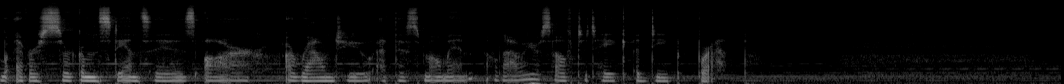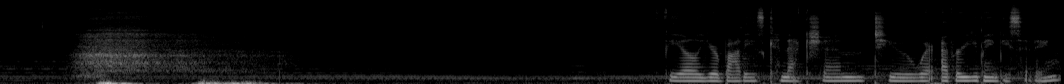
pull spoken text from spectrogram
whatever circumstances are around you at this moment, allow yourself to take a deep breath. Feel your body's connection to wherever you may be sitting.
